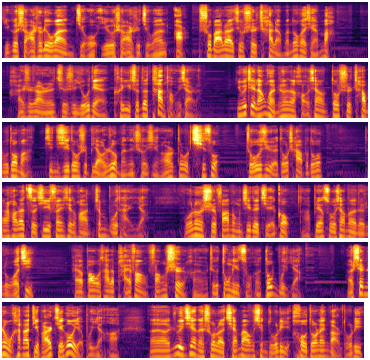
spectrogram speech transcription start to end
一个是二十六万九，一个是二十九万二，说白了就是差两万多块钱吧，还是让人就是有点可以值得探讨一下的。因为这两款车呢，好像都是差不多嘛，近期都是比较热门的车型，而都是七座，轴距也都差不多。但是后来仔细分析的话，真不太一样。无论是发动机的结构啊，变速箱的这逻辑，还有包括它的排放方式，还有这个动力组合都不一样，啊，甚至我看它底盘结构也不一样啊。呃，锐界呢说了前麦弗逊独立，后多连杆独立，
